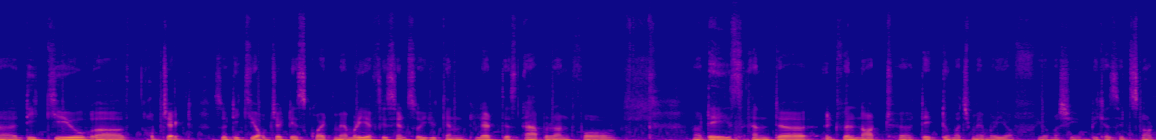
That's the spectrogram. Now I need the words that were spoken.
uh, deque uh, object. So dq object is quite memory efficient so you can let this app run for uh, days and uh, it will not take too much memory of your machine because it's not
